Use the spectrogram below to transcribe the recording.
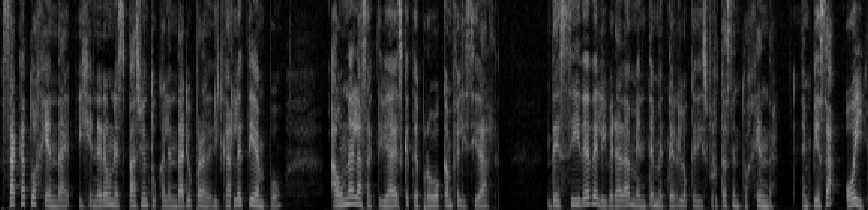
Saca tu agenda y genera un espacio en tu calendario para dedicarle tiempo a una de las actividades que te provocan felicidad. Decide deliberadamente meter lo que disfrutas en tu agenda. Empieza hoy.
